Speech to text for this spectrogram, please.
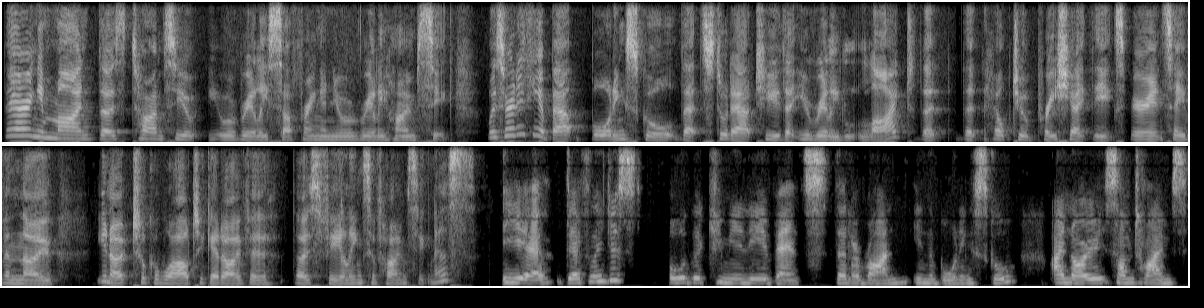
bearing in mind those times you you were really suffering and you were really homesick, was there anything about boarding school that stood out to you that you really liked that that helped you appreciate the experience even though, you know, it took a while to get over those feelings of homesickness? Yeah, definitely just all the community events that are run in the boarding school. I know sometimes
